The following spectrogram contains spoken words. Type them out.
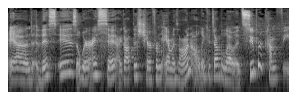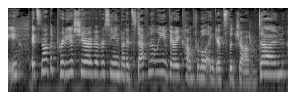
and this is where I sit. I got this chair from Amazon. I'll link it down below. It's super comfy. It's not the prettiest chair I've ever seen, but it's definitely very comfortable and gets the job done.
